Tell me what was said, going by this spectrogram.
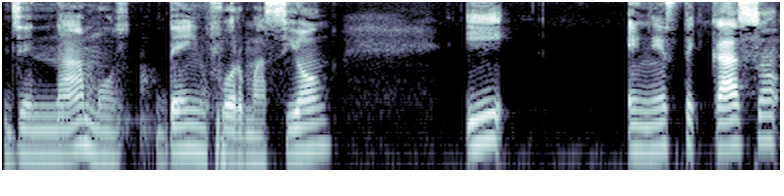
llenamos de información y en este caso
